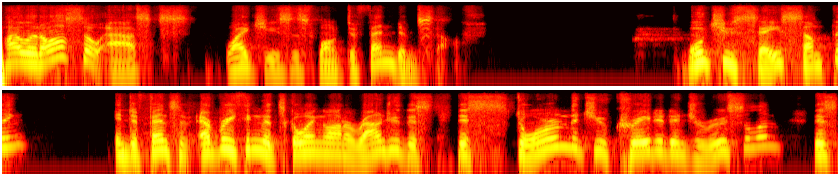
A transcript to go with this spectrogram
Pilate also asks why Jesus won't defend himself. Won't you say something in defense of everything that's going on around you, this, this storm that you've created in Jerusalem, this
